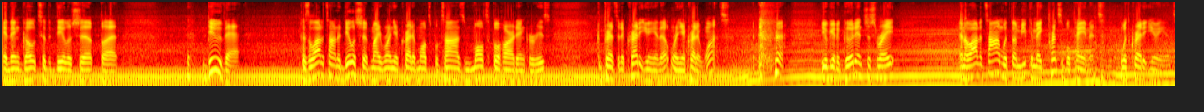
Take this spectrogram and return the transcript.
and then go to the dealership but do that. Because a lot of time the dealership might run your credit multiple times multiple hard inquiries compared to the credit union they'll run your credit once. You'll get a good interest rate and a lot of time with them you can make principal payments with credit unions.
